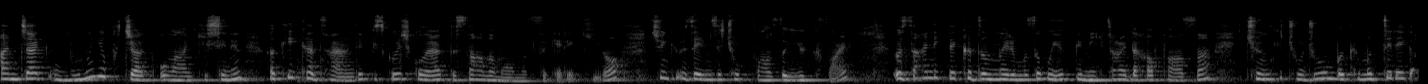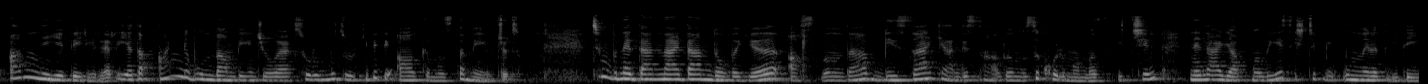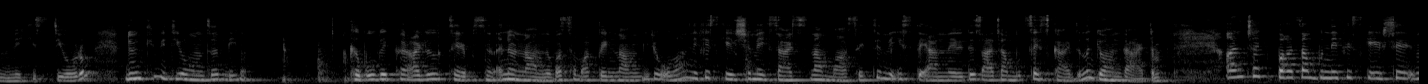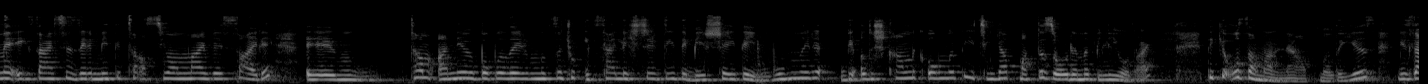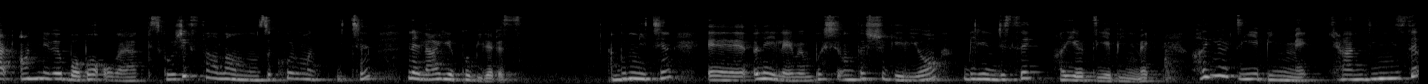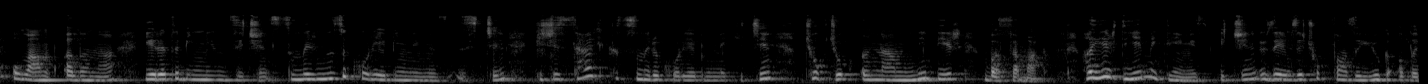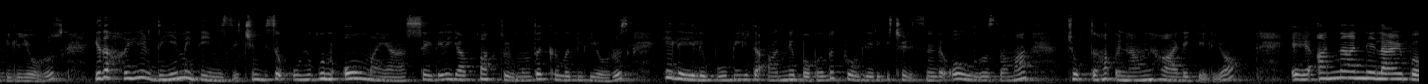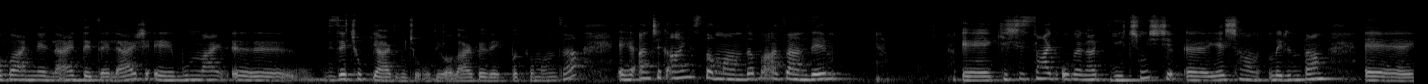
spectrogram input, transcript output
Ancak bunu yapacak olan kişinin hakikaten de psikolojik olarak da sağlam olması gerekiyor. Çünkü üzerimize çok fazla yük var. Özellikle kadınlarımıza bu yük bir miktar daha fazla. Çünkü çocuğun bakımı direkt anneye verilir ya da anne bundan birinci olarak sorumludur gibi bir algımız da mevcut. Tüm bu nedenlerden dolayı aslında bizler kendi sağlığımızı korumamız için neler yapmalıyız? İşte bunlara da bir değinmek istiyorum. Dünkü videomda bir kabul ve kararlılık terapisinin en önemli basamaklarından biri olan nefes gevşeme egzersizinden bahsettim ve isteyenlere de zaten bu ses kaydını gönderdim. Ancak bazen bu nefes gevşeme egzersizleri, meditasyonlar vesaire e, tam anne ve babalarımızın çok içselleştirdiği de bir şey değil. Bunları bir alışkanlık olmadığı için yapmakta zorlanabiliyorlar. Peki o zaman ne yapmalıyız? Bizler anne ve baba olarak psikolojik sağlamlığımızı korumak için neler yapabiliriz? Bunun için e, önerilerimin başında şu geliyor. Birincisi hayır diyebilmek. Hayır diyebilmek, kendinize olan alana yaratabilmeniz için, sınırınızı koruyabilmeniz için, kişisel sınırı koruyabilmek için çok çok önemli bir basamak. Hayır diyemediğimiz için üzerimize çok fazla yük alabiliyoruz ya da hayır diyemediğimiz için bize uygun olmayan şeyleri yapmak durumunda kalabiliyoruz. Hele hele bu bir de anne babalık rolleri içerisinde olduğu zaman çok daha önemli hale geliyor. Ee, anneanneler, babaanneler, dedeler e, bunlar e, bize çok yardımcı oluyorlar bebek bakımında. E, ancak aynı zamanda bazen de e, kişisel olarak geçmiş e, yaşamlarından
